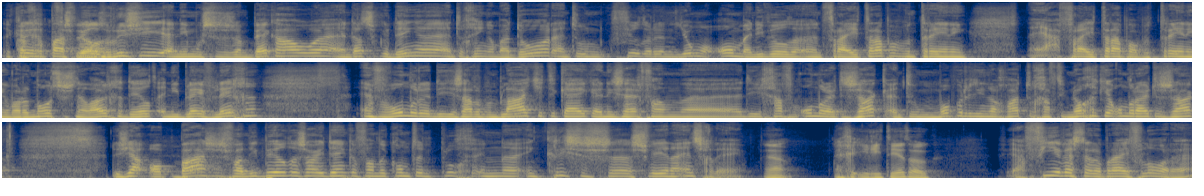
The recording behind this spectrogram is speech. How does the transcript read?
Er kregen een paar spelers ruzie en die moesten zijn bek houden en dat soort dingen. En toen ging het maar door. En toen viel er een jongen om en die wilde een vrije trap op een training. Nou ja, vrije trap op een training worden nooit zo snel uitgedeeld. En die bleef liggen. En verwonderen, die zat op een blaadje te kijken en die zegt van, eh, die gaf hem onderuit de zak. En toen mopperde hij nog wat, toen gaf hij hem nog een keer onderuit de zak. Dus ja, op basis van die beelden zou je denken van, er komt een ploeg in, eh, in crisissfeer naar Enschede. ja. En geïrriteerd ook. Ja, vier wedstrijden op rij verloren, hè?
